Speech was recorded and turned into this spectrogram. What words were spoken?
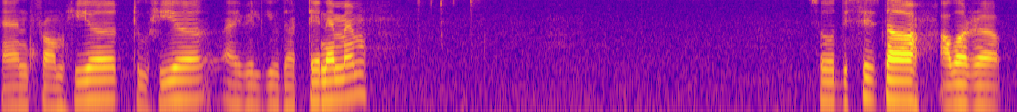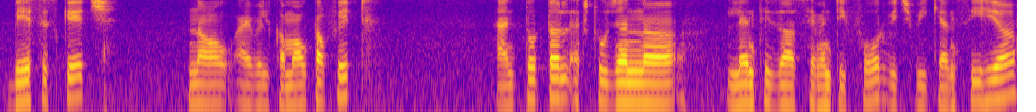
And from here to here I will give the 10 mm so this is the our uh, base sketch. Now I will come out of it. And total extrusion uh, length is a uh, 74 which we can see here.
